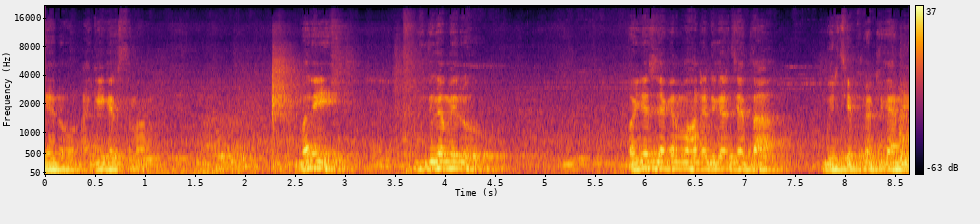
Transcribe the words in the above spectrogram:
నేను అంగీకరిస్తున్నాను. మరి ముందుగా మీరు వైఎస్ జగన్మోహన్ రెడ్డి గారి చేత మీరు చెప్పినట్లుగానే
